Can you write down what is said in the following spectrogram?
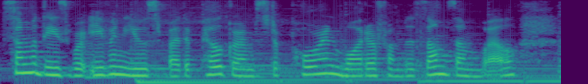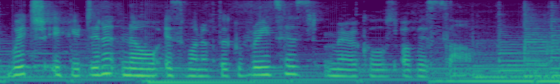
Some of these were even used by the pilgrims to pour in water from the Zamzam well, which, if you didn't know, is one of the greatest miracles of Islam.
